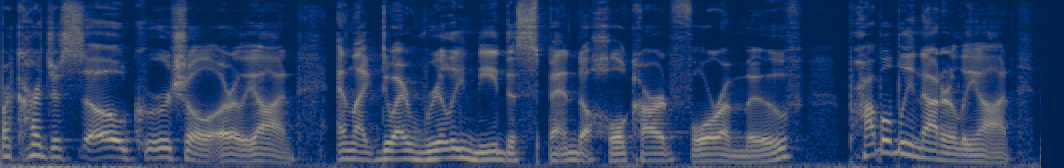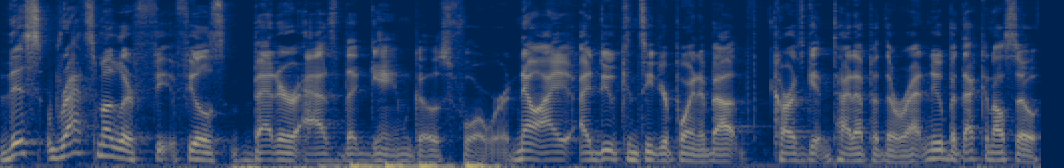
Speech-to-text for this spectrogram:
my cards are so crucial early on, and like, do I really need to spend a whole card for a move? Probably not early on. This Rat Smuggler fe- feels better as the game goes forward. Now, I, I do concede your point about cards getting tied up at the retinue, but that can also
